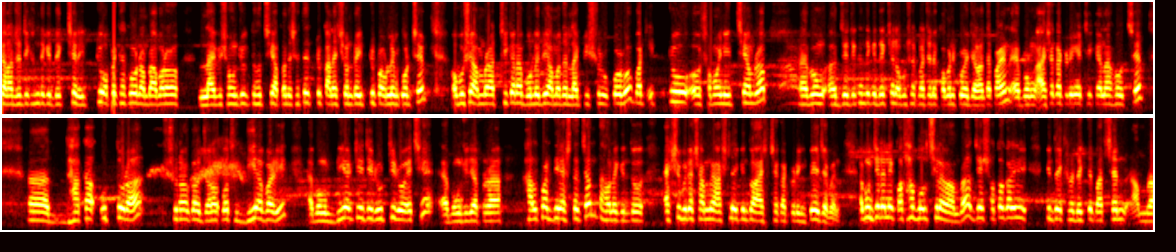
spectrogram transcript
যারা যেখান থেকে দেখছেন, একটু অপেক্ষা করুন, আমরা আবারও লাইভে সংযুক্ত হচ্ছি। আপনাদের সাথে একটু কানেকশনটা একটু প্রবলেম করছে। অবশ্যই আমরা ঠিকানা বলে দিয়ে আমাদের লাইভটি শুরু করব বাট একটু সময় নিচ্ছি আমরা। এবং যে যেখান থেকে দেখছেন, অবশ্যই আপনার কমেন্ট করে জানাতে পারেন। এবং আয়সা কাটুরিং এর ঠিকানা হচ্ছে ঢাকা, উত্তরা সুনাগড় জনপথ, দিয়াবাড়ি এবং বিআরটি যে রুটটি রয়েছে, এবং যদি আপনারা খালপাট দিয়ে আসতে চান, তাহলে কিন্তু একশো মিটার সামনে আসলেই কিন্তু আয়সা কাটুরিং পেয়ে যাবেন। এবং যেটা নিয়ে কথা বলছিলাম আমরা, যে শত গাড়ি কিন্তু এখানে দেখতে পাচ্ছেন, আমরা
